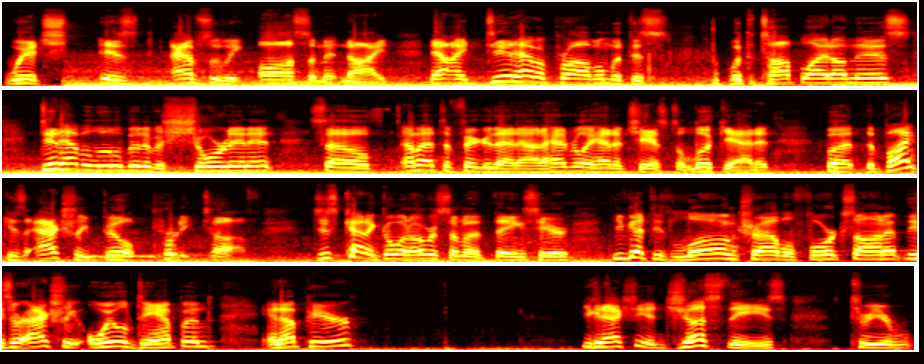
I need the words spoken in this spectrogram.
which is absolutely awesome at night. Now, I did have a problem with this, with the top light on this. Did have a little bit of a short in it, so I'm gonna have to figure that out. I hadn't really had a chance to look at it, but the bike is actually built pretty tough just kind of going over some of the things here. You've got these long travel forks on it. These are actually oil dampened. And up here, you can actually adjust these to your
